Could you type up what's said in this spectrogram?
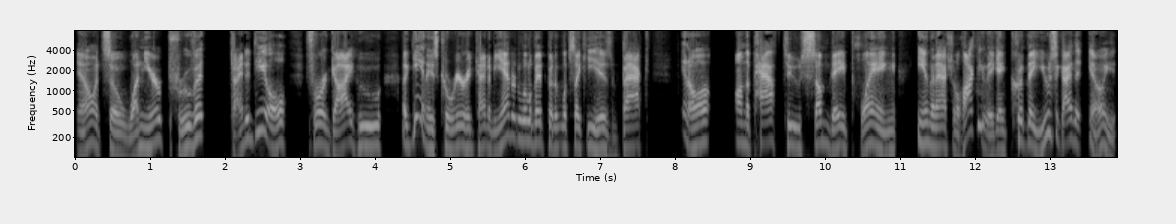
you know, it's a one year prove it kind of deal for a guy who, again, his career had kind of meandered a little bit, but it looks like he is back, you know, on the path to someday playing in the National Hockey League. And could they use a guy that, you know, he,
